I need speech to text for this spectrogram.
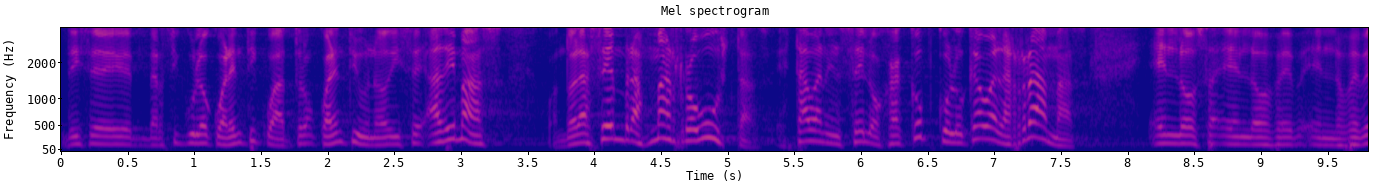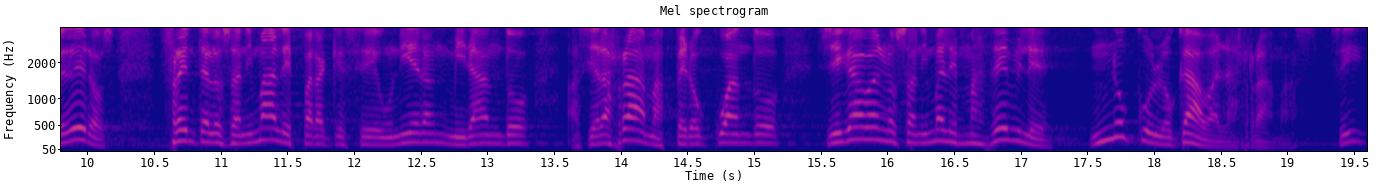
dice versículo 44, 41, dice, además, cuando las hembras más robustas estaban en celo, Jacob colocaba las ramas en los, en los, en los bebederos frente a los animales para que se unieran mirando hacia las ramas, pero cuando llegaban los animales más débiles, no colocaba las ramas. ¿sí?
